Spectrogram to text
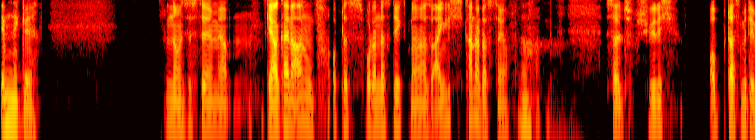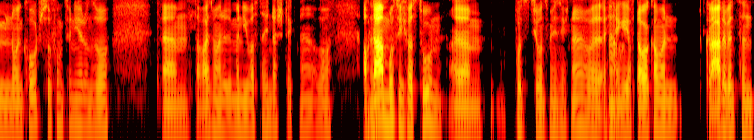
im Nickel. Im neuen System, ja. Ja, keine Ahnung, ob das, woran das liegt, ne? Also eigentlich kann er das ja. Ja. Ist halt schwierig, ob das mit dem neuen Coach so funktioniert und so. Ähm, da weiß man halt immer nie, was dahinter steckt, ne? Aber auch Ja. da muss ich was tun, ähm, positionsmäßig, ne? Weil ich Ja. denke, auf Dauer kann man, gerade wenn es dann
